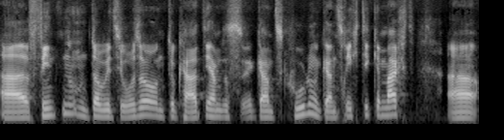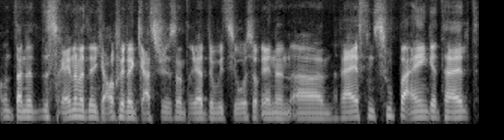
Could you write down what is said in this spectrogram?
äh, finden. Und Dovizioso und Ducati haben das ganz cool und ganz richtig gemacht. Äh, und dann das Rennen natürlich auch wieder ein klassisches Andrea Dovizioso-Rennen. Äh, Reifen super eingeteilt,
